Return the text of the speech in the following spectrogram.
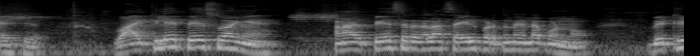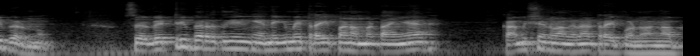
வாய்க்கிலே பேசுவாங்க. ஆனால் அது பேசுகிறதெல்லாம் செயல்படுத்தணும் என்ன பண்ணணும்? வெற்றி பெறணும். ஸோ வெற்றி பெறத்துக்கு இவங்க என்றைக்குமே ட்ரை பண்ண மாட்டாங்க. கமிஷன் வாங்க தான் ட்ரை பண்ணுவாங்க. அப்படி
